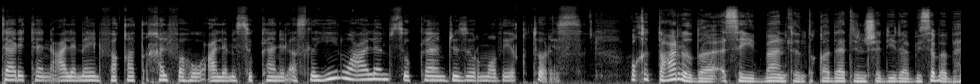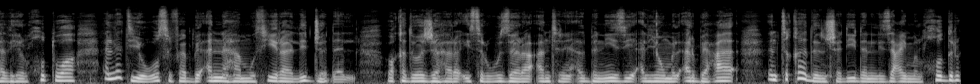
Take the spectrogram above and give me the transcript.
تاركا علمين فقط خلفه علم السكان الأصليين وعلم سكان جزر مضيق توريس. وقد تعرض السيد بانت لانتقادات شديدة بسبب هذه الخطوة التي وصف بأنها مثيرة للجدل. وقد وجه رئيس الوزراء أنتوني البنيزي اليوم الأربعاء انتقادا شديدا لزعيم الخضر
